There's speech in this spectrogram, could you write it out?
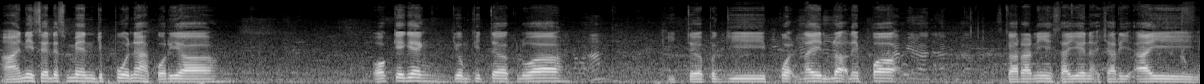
Ha, Ni salesman Jepun lah Korea. Okey geng. Jom kita keluar. Kita pergi port lain pula lepak. Sekarang ni saya nak cari air.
